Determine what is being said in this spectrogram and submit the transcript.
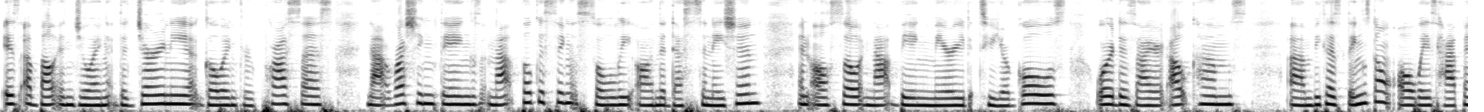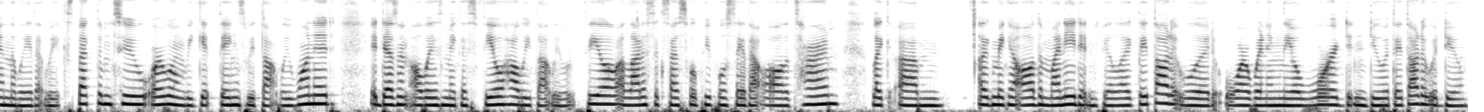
is about enjoying the journey, going through process, not rushing things, not focusing solely on the destination, and also not being married to your goals or desired outcomes. Um, because things don't always happen the way that we expect them to, or when we get things we thought we wanted, it doesn't always make us feel how we thought we would feel. A lot of successful people say that all the time. Like, um, like making all the money didn't feel like they thought it would, or winning the award didn't do what they thought it would do.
